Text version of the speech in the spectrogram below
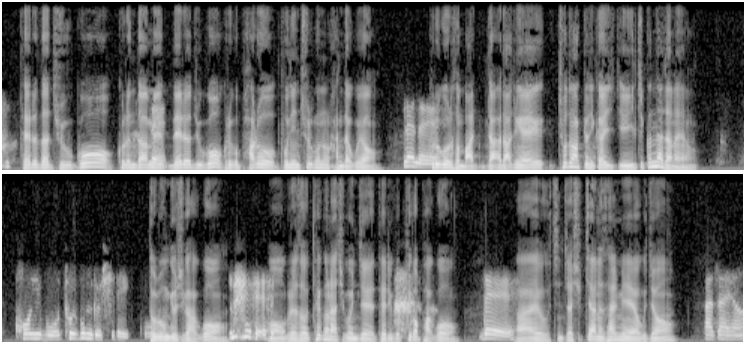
데려다 주고 그런 다음에 네. 내려주고 그리고 바로 본인 출근을 간다고요. 네네. 그러고 그래서 마, 나, 나중에 애- 초등학교니까 이- 일찍 끝나잖아요. 거의 뭐 돌봄 교실에 있고. 돌봄 교실 가고 네. 어 그래서 퇴근하시고 이제 데리고 픽업하고 네. 아유 진짜 쉽지 않은 삶이에요. 그죠? 맞아요.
